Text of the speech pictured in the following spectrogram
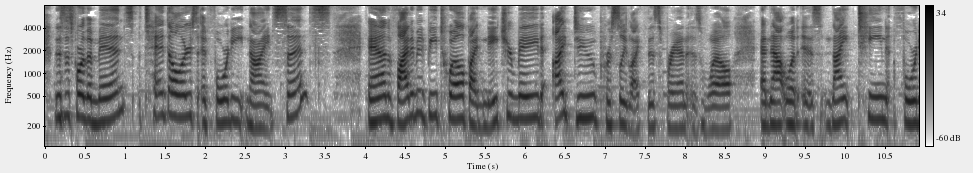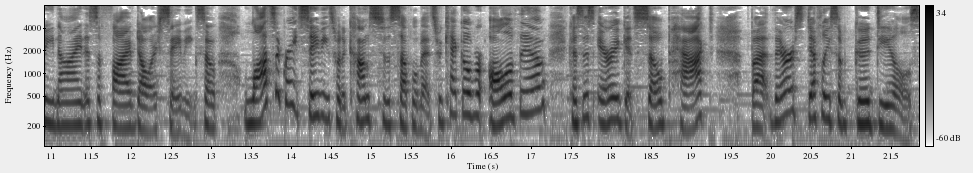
this is for the men's, $10.49. And vitamin B12 by Nature Made. I do personally like this brand as well. And that one is $19.49. It's a $5 saving. So lots of great savings when it comes to the supplements. We can't go over all of them because this area gets so packed, but there are definitely some good deals.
